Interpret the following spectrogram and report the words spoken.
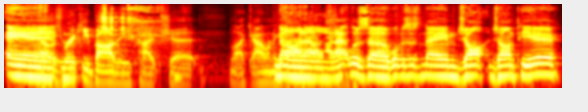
And that was Ricky Bobby type shit. Like I want to. no, no, no. That was uh, what was his name? John Jean Pierre.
